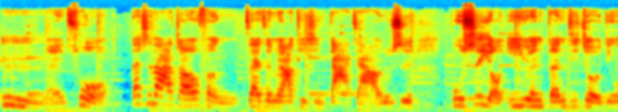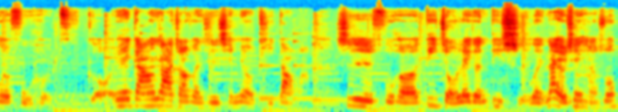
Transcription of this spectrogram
嗯，没错。但是辣椒粉在这边要提醒大家，就是不是有医院登记就一定会符合资格，因为刚刚辣椒粉其实前面有提到嘛。是符合第九类跟第十类，那有些人可能说，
